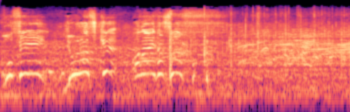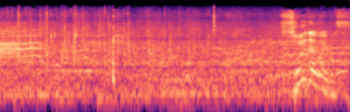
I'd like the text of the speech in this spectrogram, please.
ご声援よろしくお願いいたします。それでは参ります。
